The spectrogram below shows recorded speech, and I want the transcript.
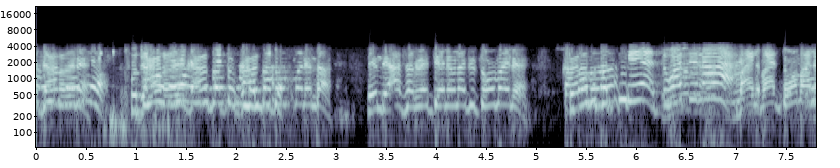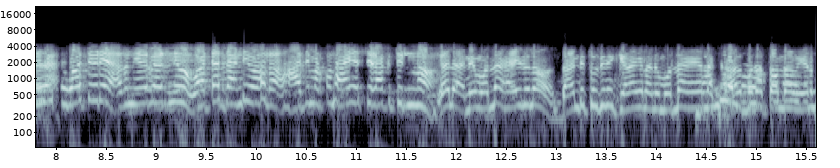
ಅದೇನೆ ಕಾಗದ ತೊಗೊಂಡು ಕಾಗದ ತೊಗೊಂಬನಿಂದ ನಿಂದ ಯಾವ ಸರ್ವೆ ಐತಿ ಏನು ಐತಿ ತೊಗೊಂಬ ಇಲ್ಲಿ? ತಗೋತೀವಿ ನಾವ ಬಾಯ್ ಅದನ್ನ ಹೇಳ್ಬೇಡ್ರಿ ನೀವು. ಒಟ್ಟ ದಂಡಿ ಹೊಲ ಹಾದಿ ಮಾಡ್ಕೊಂಡ್ ಹಾಯ್ ಹಚ್ಚಿ ಹಾಕ್ತೀರಿ ನಾವು. ಇಲ್ಲ ನೀವು ಮೊದ್ಲ ದಂಡಿ ತುದಿನಿ ಕೇಳಂಗಿಲ್ಲ ನೀವು ಮೊದ್ಲ ಏನ ನಾವು ಏನು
